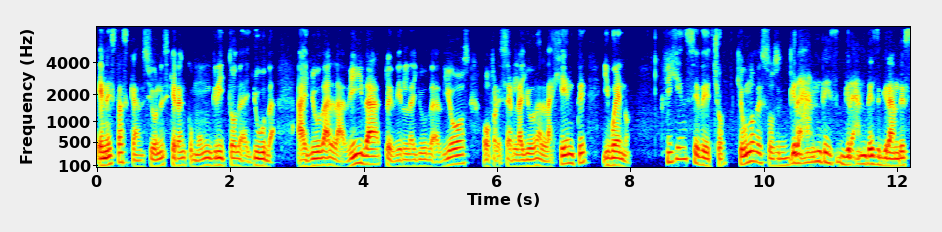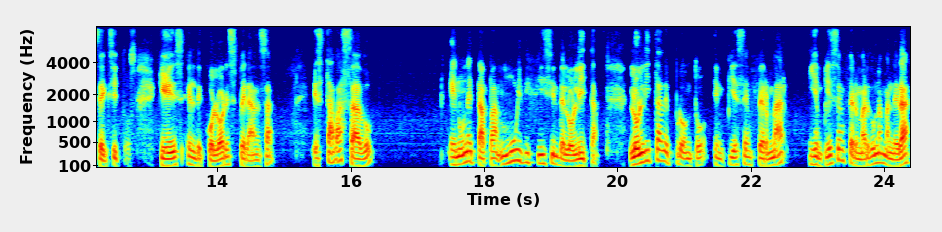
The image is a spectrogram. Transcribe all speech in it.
en estas canciones que eran como un grito de ayuda, ayuda a la vida, pedirle ayuda a Dios, ofrecerle ayuda a la gente. Y bueno, fíjense de hecho que uno de esos grandes, grandes, grandes éxitos, que es el de Color Esperanza, está basado en una etapa muy difícil de Lolita. Lolita de pronto empieza a enfermar y empieza a enfermar de una manera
